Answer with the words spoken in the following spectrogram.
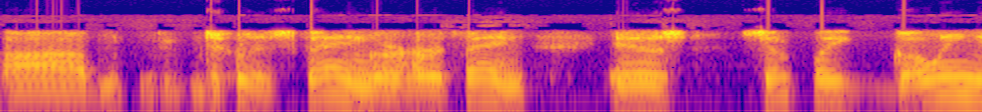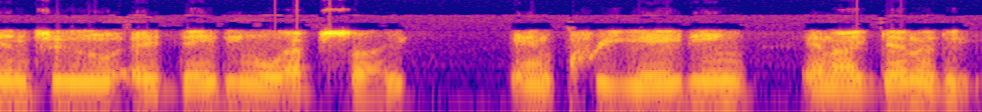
um, do his thing or her thing is simply going into a dating website and creating an identity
